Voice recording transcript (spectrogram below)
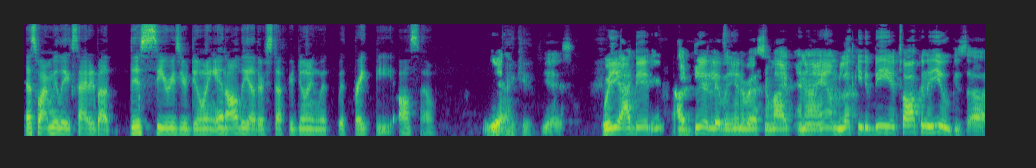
That's why I'm really excited about this series you're doing and all the other stuff you're doing with with Breakbeat also. Yeah, thank you. Yes. Well, yeah, I did. I did live an interesting life, and I am lucky to be here talking to you because uh,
